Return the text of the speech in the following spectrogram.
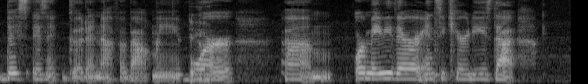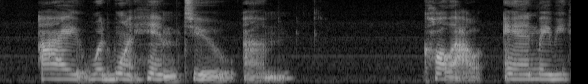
this isn't good enough about me, Yeah. or um, or maybe there are insecurities that I would want him to um, call out. And maybe,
